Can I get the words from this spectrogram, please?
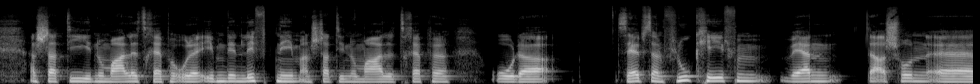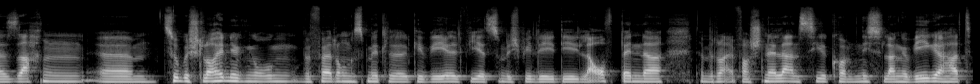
anstatt die normale Treppe oder eben den Lift nehmen anstatt die normale Treppe oder selbst an Flughäfen werden da schon äh, Sachen ähm, zur Beschleunigung, Beförderungsmittel gewählt, wie jetzt zum Beispiel die, die Laufbänder, damit man einfach schneller ans Ziel kommt, nicht so lange Wege hat.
